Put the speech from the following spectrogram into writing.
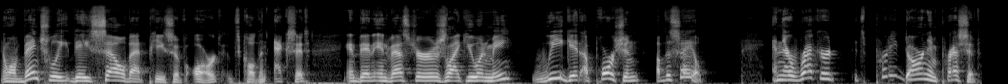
Now, eventually, they sell that piece of art. It's called an exit. And then investors like you and me, we get a portion of the sale. And their record, it's pretty darn impressive.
